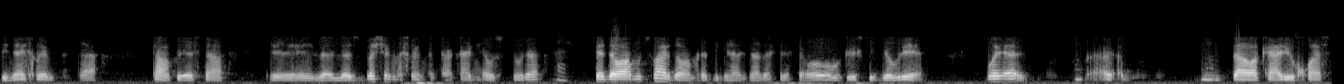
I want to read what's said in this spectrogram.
بینای خوێندا تاکو ئێستا لە بەشێک لە خوێندەکانی ئەو سنوورە سێ داوام و چوار داوام لە بینیاردا دەکرێتەوە ئەو گرفتی گەورەیە بۆی داواکاری و خواست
